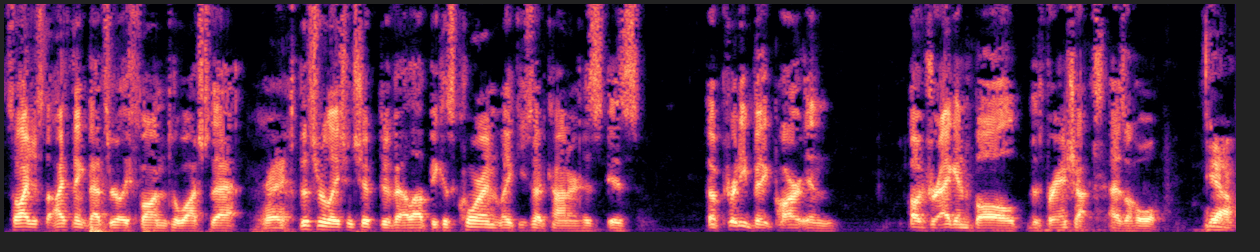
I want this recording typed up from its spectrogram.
So I just I think that's really fun to watch that Right. this relationship develop because Korin, like you said, Connor, is is a pretty big part in of Dragon Ball the franchise as a whole. Yeah,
